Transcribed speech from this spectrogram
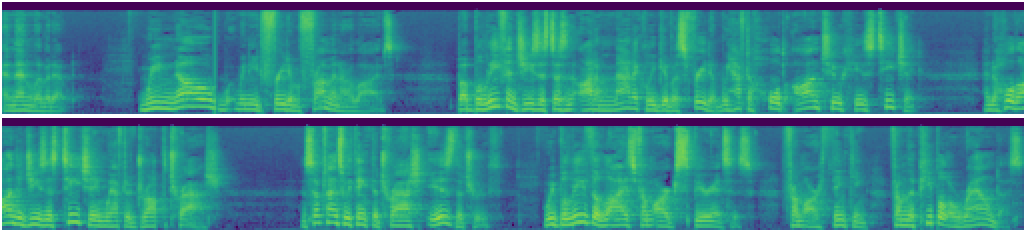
and then live it out. We know what we need freedom from in our lives, but belief in Jesus doesn't automatically give us freedom. We have to hold on to his teaching. And to hold on to Jesus' teaching, we have to drop the trash. And sometimes we think the trash is the truth. We believe the lies from our experiences, from our thinking, from the people around us.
